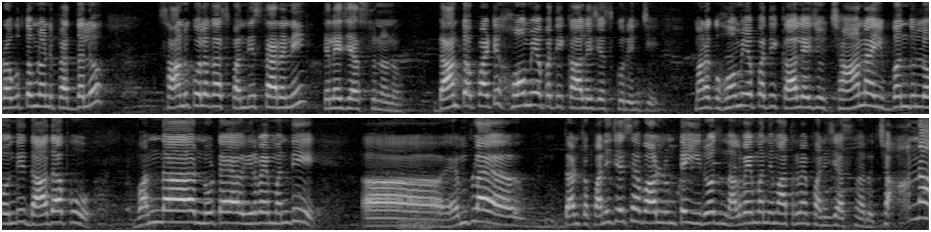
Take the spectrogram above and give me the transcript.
ప్రభుత్వంలోని పెద్దలు సానుకూలంగా స్పందిస్తారని తెలియజేస్తున్నాను. దాంతోపాటు హోమియోపతి కాలేజెస్ గురించి. మనకు హోమియోపతి కాలేజు చాలా ఇబ్బందుల్లో ఉంది. దాదాపు వంద నూట ఇరవై మంది ఎంప్లాయ్ దాంట్లో పనిచేసే వాళ్ళు ఉంటే ఈరోజు నలభై మంది మాత్రమే పనిచేస్తున్నారు చాలా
